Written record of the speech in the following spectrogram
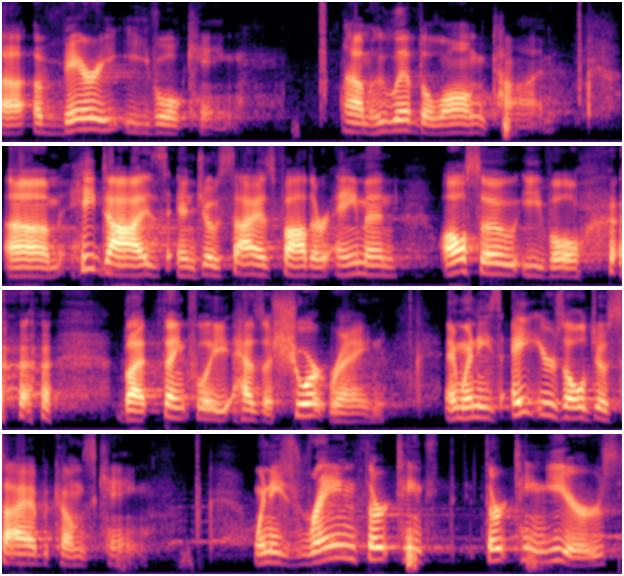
uh, a very evil king um, who lived a long time. Um, he dies, and Josiah's father, Amon, also evil, but thankfully has a short reign. And when he's eight years old, Josiah becomes king. When he's reigned 13, 13 years,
